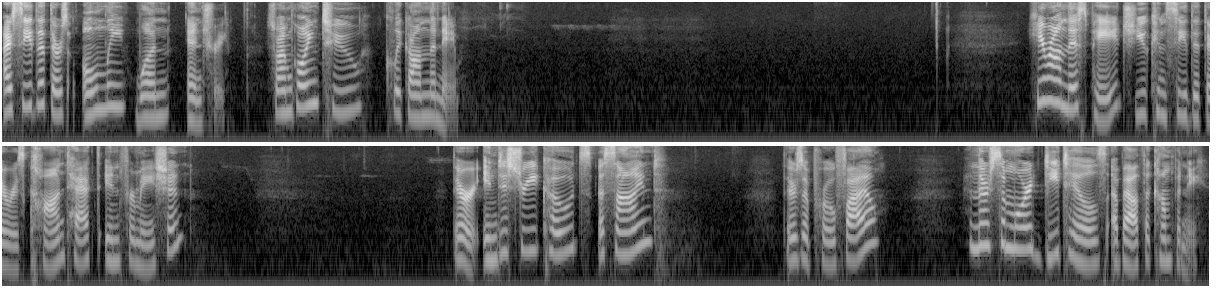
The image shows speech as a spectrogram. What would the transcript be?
I see that there's only one entry. So I'm going to click on the name. Here on this page, you can see that there is contact information. There are industry codes assigned. There's a profile. And there's some more details about the company.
